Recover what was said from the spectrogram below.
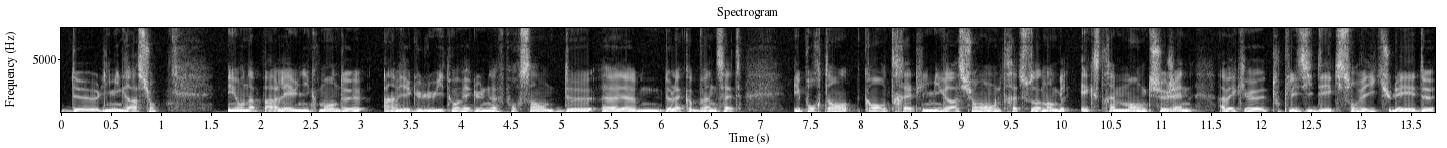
de l'immigration et on a parlé uniquement de 1,8 ou 1,9% de, euh, de la COP27. Et pourtant, quand on traite l'immigration, on le traite sous un angle extrêmement anxiogène, avec euh, toutes les idées qui sont véhiculées de,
